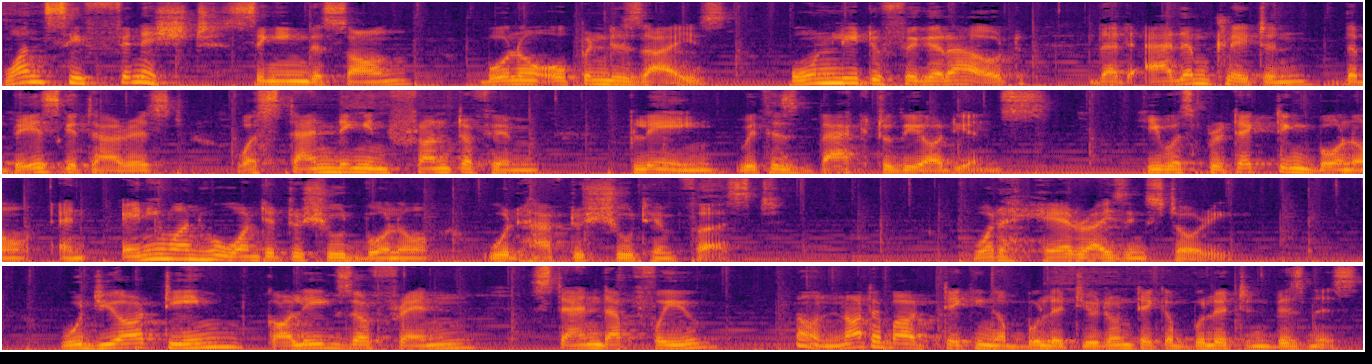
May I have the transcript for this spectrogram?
Once he finished singing the song, Bono opened his eyes, only to figure out that Adam Clayton, the bass guitarist, was standing in front of him playing with his back to the audience. He was protecting Bono, and anyone who wanted to shoot Bono would have to shoot him first. What a hair raising story. Would your team, colleagues, or friend stand up for you? No, not about taking a bullet. You don't take a bullet in business.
